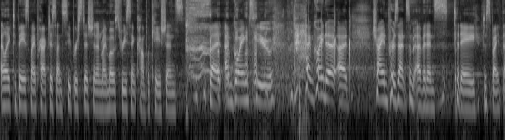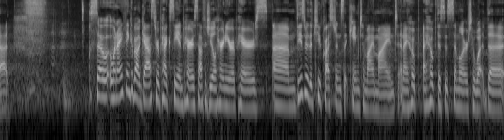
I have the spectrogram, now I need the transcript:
I like to base my practice on superstition and my most recent complications. but I'm going to, I'm going to uh, try and present some evidence today, despite that. So when I think about gastropexy and paraesophageal hernia repairs, um, these are the two questions that came to my mind, and I hope I hope this is similar to what the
